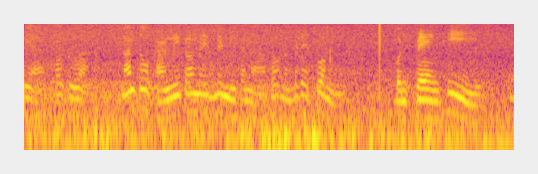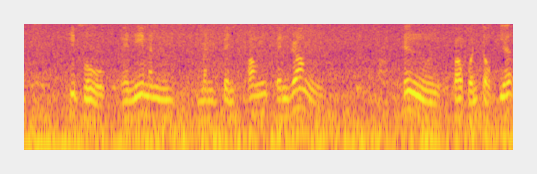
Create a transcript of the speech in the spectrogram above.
เนี่ยก็คือว่าน้ำท่วมขังนี้ก็ไม่ไม่มีปัญหาเพราะมันไม่ได้ท่วมบนแปลงที่ที่ปลูกอันนี้มันมันเป็นท้องเป็นร่อง ซึ่งพอฝนตกเยอะ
